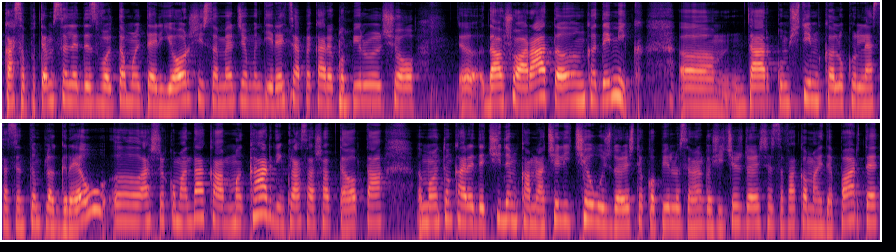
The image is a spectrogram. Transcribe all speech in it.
ca să putem să le dezvoltăm ulterior și să mergem în direcția pe care copilul și-o Uh, da, și o arată încă de mic. Uh, dar cum știm că lucrurile astea se întâmplă greu, uh, aș recomanda ca măcar din clasa 7-8 în momentul în care decidem cam la ce liceu își dorește copilul să meargă și ce își dorește să facă mai departe,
